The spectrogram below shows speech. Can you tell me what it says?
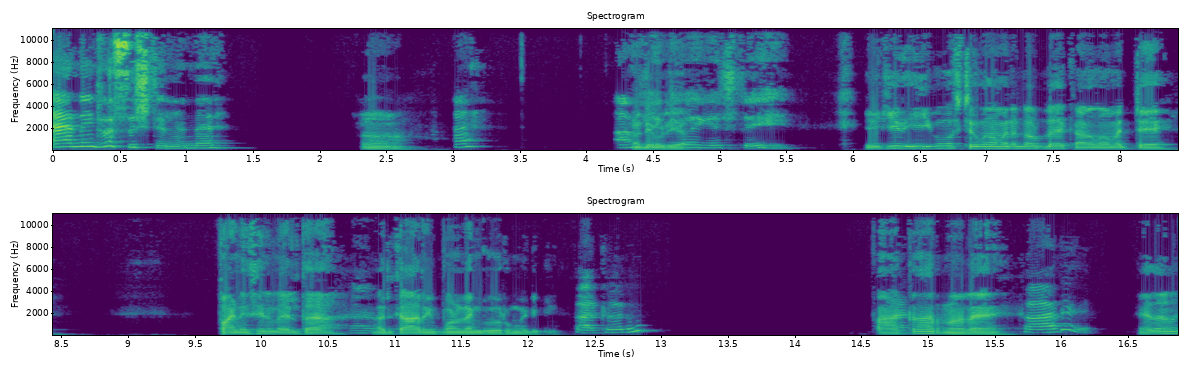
ആനി ഡ്രസ് എനിക്ക് ഈ കോസ്റ്റ്യൂം ബ്ലാക്ക് ആണ് മറ്റേ പണി സിനിമയിലത്തെ ഒരു കാറി പോണ രംഗൂറും മതി പാട്ട് ഏതാണ്?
